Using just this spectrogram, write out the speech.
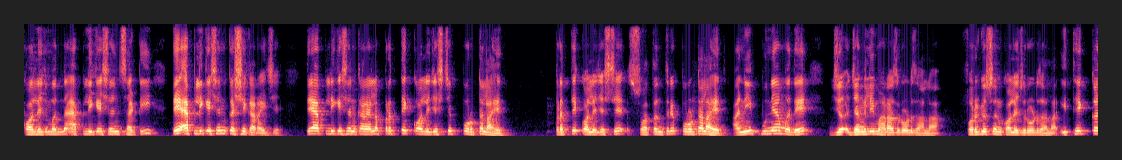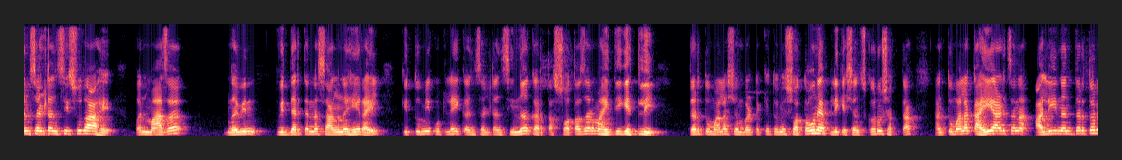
कॉलेजमधनं ॲप्लिकेशनसाठी ते ॲप्लिकेशन कसे करायचे? ते ॲप्लिकेशन करायला प्रत्येक कॉलेजेसचे पोर्टल आहेत. प्रत्येक कॉलेजेसचे स्वतंत्र पोर्टल आहेत. आणि पुण्यामध्ये ज जंगली महाराज रोड झाला फर्ग्युसन कॉलेज रोड झाला. इथे कन्सल्टन्सीसुद्धा आहे. पण माझं नवीन विद्यार्थ्यांना सांगणं हे राहील की तुम्ही कुठल्याही कन्सल्टन्सी न करता स्वतः जर माहिती घेतली तर तुम्हाला शंभर टक्के तुम्ही स्वतःहून ॲप्लिकेशन्स करू शकता. आणि तुम्हाला काही अडचण आली नंतर तर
